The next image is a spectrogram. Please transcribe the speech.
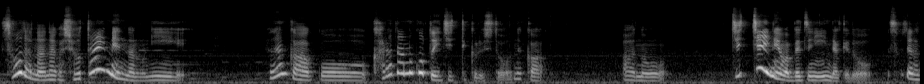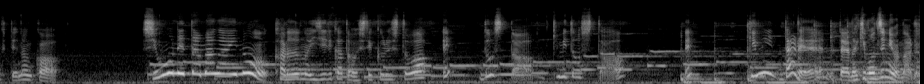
そうだななんか初対面なのになんかこう体のこといじってくる人？なんかあのちっちゃいねは別にいいんだけどそうじゃなくてなんか下ネタまがいの体のいじり方をしてくる人は「えどうした？君どうした？え君誰?」みたいな気持ちにはなる。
